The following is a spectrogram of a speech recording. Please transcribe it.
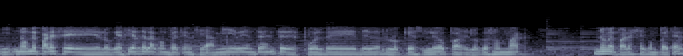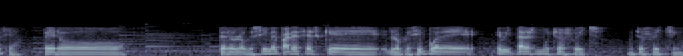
Y no me parece lo que decías de la competencia. A mí, evidentemente, después de, de ver lo que es Leopard y lo que es un Mac, no me parece competencia. Pero, pero lo que sí me parece es que lo que sí puede evitar es mucho switch, mucho switching.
